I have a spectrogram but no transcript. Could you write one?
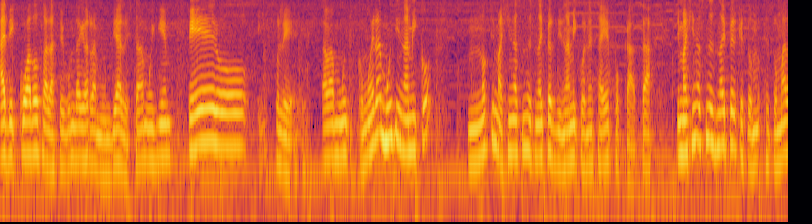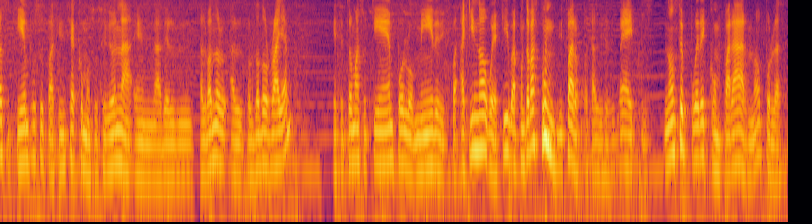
adecuados a la Segunda Guerra Mundial. Estaba muy bien, pero, híjole, estaba muy, como era muy dinámico, no te imaginas un sniper dinámico en esa época. O sea, imaginas un sniper que se tomara su tiempo, su paciencia, como sucedió en la, en la del Salvando al Soldado Ryan, que se toma su tiempo, lo mide, dispara. Aquí no, güey, aquí apuntabas, ¡pum! Disparo. O sea, dices, güey, pues no se puede comparar, ¿no? Por las,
